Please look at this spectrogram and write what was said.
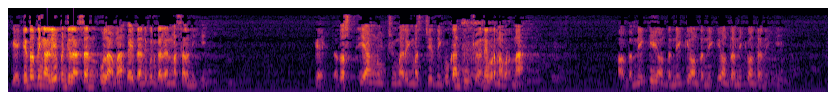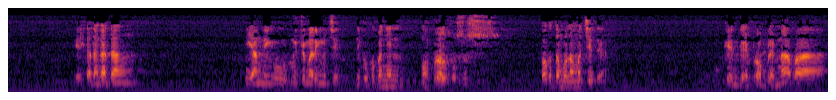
Oke, kita tinggal lihat penjelasan ulama kaitan pun kalian masalah niki. Oke, terus tiang nuju maring masjid niku kan tujuannya warna-warna. Onten niki, onten niki, onten niki, onten niki, onten niki. Oke, kadang-kadang tiang niku nuju maring masjid niku kepengen ngobrol khusus. Kok ketemu nang masjid ya? Mungkin kayak problem apa,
